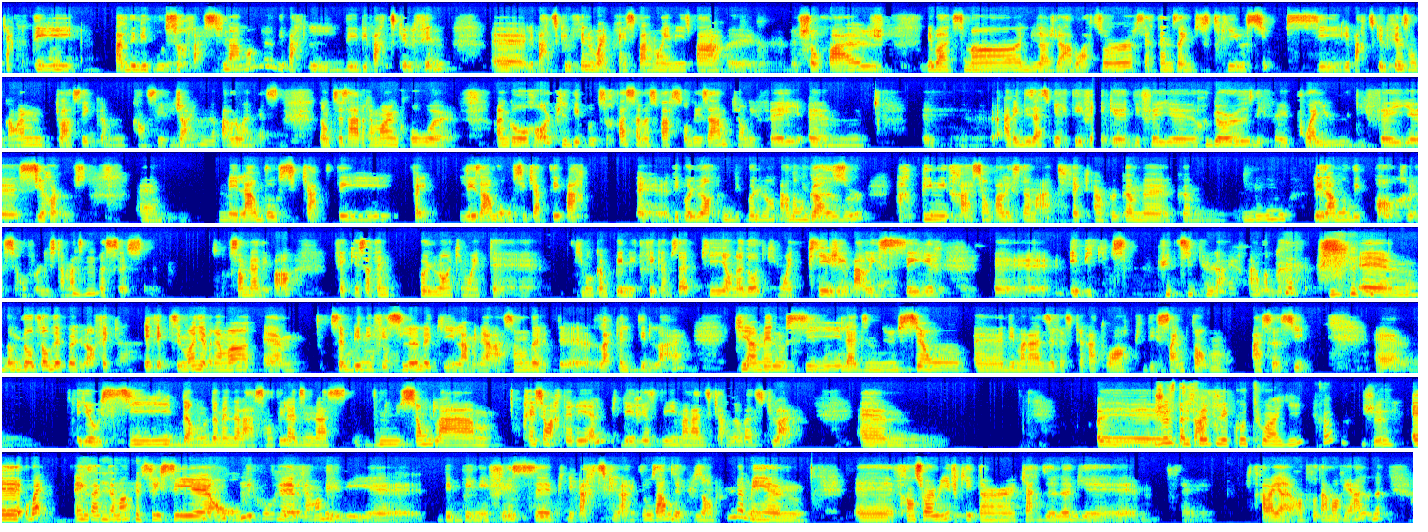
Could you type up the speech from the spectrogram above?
captés par des dépôts de surface, finalement, des, particules fines. Euh, les particules fines vont être principalement émises par euh, le chauffage, les bâtiments, l'usage de la voiture, certaines industries aussi. les particules fines sont quand même classées comme cancérigènes par l'OMS. Donc, ça, ça a vraiment un gros, euh, un gros rôle. Puis le dépôt de surface, ça va se faire sur des arbres qui ont des feuilles avec des aspérités, des feuilles rugueuses, des feuilles poilues, des feuilles cireuses. Euh, mais l'arbre va aussi capter, enfin, les arbres vont aussi capter par euh, des polluants, des polluants pardon, gazeux par pénétration par les stomates. Fait un peu comme, euh, comme nous, les arbres ont des pores, si on veut. Les stomates mm ressemblent à des pores. Fait qu'il y a certains polluants qui vont être qui vont comme pénétrer comme ça. Puis il y en a d'autres qui vont être piégés par les cires épicuticulaires, pardon. donc d'autres sortes de polluants. Fait effectivement, il y a vraiment ce bénéfice-là qui est l'amélioration de, la qualité de l'air, qui amène aussi la diminution euh, des maladies respiratoires puis des symptômes associés. Euh, il y a aussi, dans le domaine de la santé, la diminution de la pression artérielle puis des risques des maladies cardiovasculaires. Euh, Juste du fait de les côtoyer, comme je... oui, exactement. c'est, on, découvre vraiment des, des bénéfices et euh, des particularités aux arbres de plus en plus. Là, mais euh, euh, François Reeve, qui est un cardiologue qui travaille entre autres à Montréal,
